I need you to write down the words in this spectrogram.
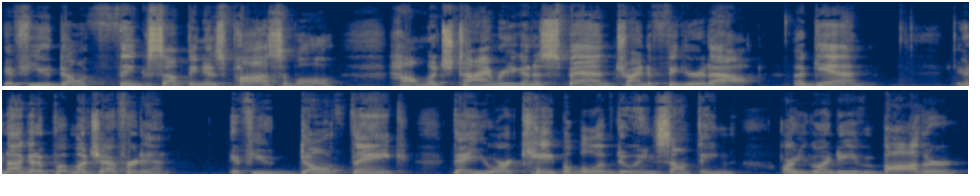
If you don't think something is possible, how much time are you going to spend trying to figure it out? Again, you're not going to put much effort in. If you don't think that you are capable of doing something, are you going to even bother?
